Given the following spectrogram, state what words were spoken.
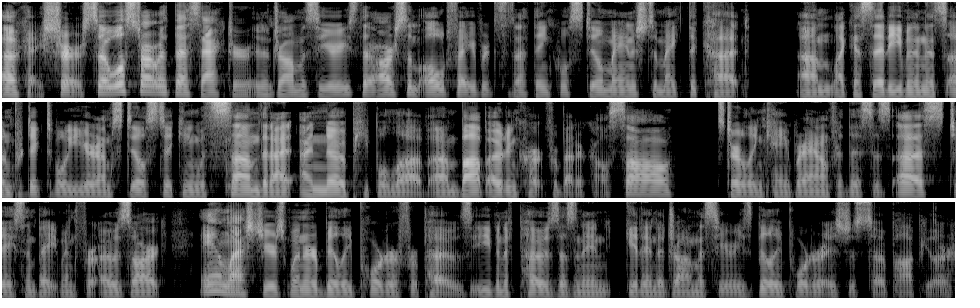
Okay, sure. So we'll start with Best Actor in a Drama Series. There are some old favorites that I think will still manage to make the cut. Um, like I said, even in this unpredictable year, I'm still sticking with some that I, I know people love. Um, Bob Odenkirk for Better Call Saul, Sterling K. Brown for This Is Us, Jason Bateman for Ozark, and last year's winner Billy Porter for Pose. Even if Pose doesn't in, get in a drama series, Billy Porter is just so popular.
